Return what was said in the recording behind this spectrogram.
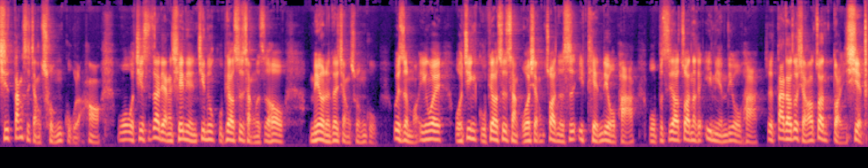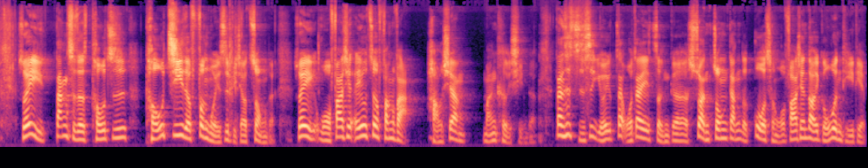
其实当时讲纯股了哈。我我其实在两千年进入股票市场的时候，没有人在讲纯股，为什么？因为我进股票市场，我想赚的是一天六趴，我不是要赚那个一年六趴，所以大家都想要赚短线，所以当时的投资投机的氛围是比较重的。所以我发现，哎呦，这方法好像蛮可行的，但是只是有一在我在整个算中钢的过程，我发现到一个问题点，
